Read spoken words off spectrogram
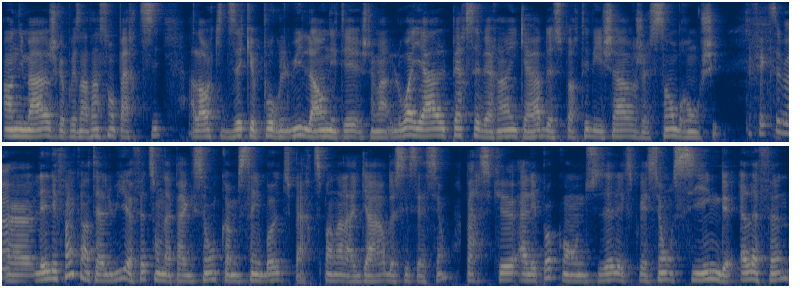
en image représentant son parti, alors qu'il disait que pour lui, l'âne était justement loyal, persévérant et capable de supporter des charges sans broncher. Effectivement. Euh, L'éléphant, quant à lui, a fait son apparition comme symbole du parti pendant la guerre de sécession, parce que à l'époque, on utilisait l'expression seeing the elephant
